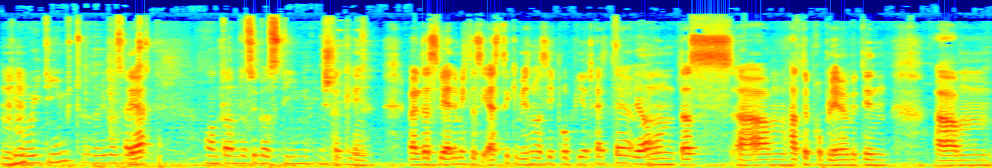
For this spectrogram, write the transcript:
Mhm. geredeemed, oder wie das heißt. Ja. Und dann das über Steam installiert. Okay. Weil das wäre nämlich das erste gewesen, was ich probiert hätte. Ja. Und das ähm, hatte Probleme mit den, ähm,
